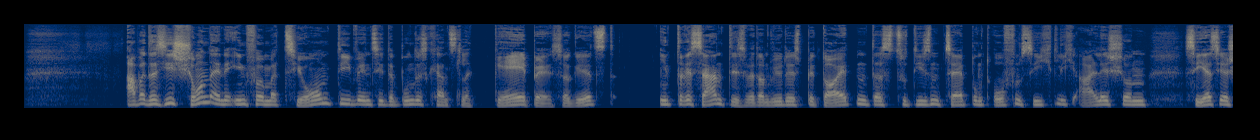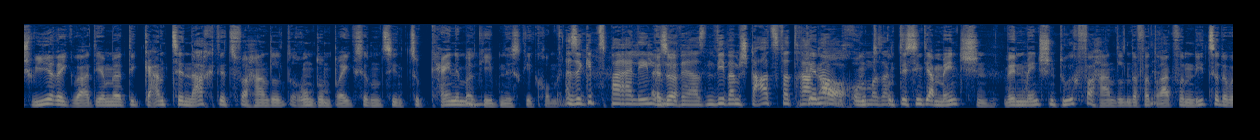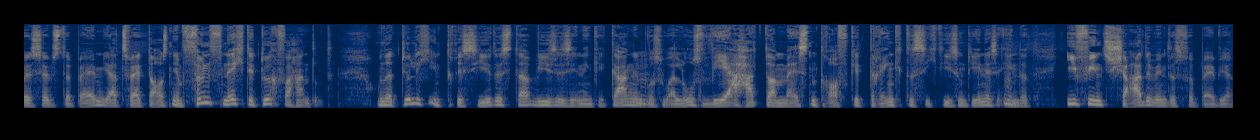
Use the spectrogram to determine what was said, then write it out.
Aber das ist schon eine Information, die, wenn sie der Bundeskanzler gäbe, sage ich jetzt, interessant ist, weil dann würde es bedeuten, dass zu diesem Zeitpunkt offensichtlich alles schon sehr, sehr schwierig war. Die haben ja die ganze Nacht jetzt verhandelt rund um Brexit und sind zu keinem mhm. Ergebnis gekommen. Also gibt es Paralleluniversen, also, wie beim Staatsvertrag genau, auch. Genau, und, und das sind ja Menschen. Wenn ja. Menschen durchverhandeln, der Vertrag von Nizza, da war ich selbst dabei, im Jahr 2000, die haben fünf Nächte durchverhandelt. Und natürlich interessiert es da, wie ist es ihnen gegangen, mhm. was war los, wer hat da am meisten drauf gedrängt, dass sich dies und jenes mhm. ändert. Ich finde es schade, wenn das vorbei wäre.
